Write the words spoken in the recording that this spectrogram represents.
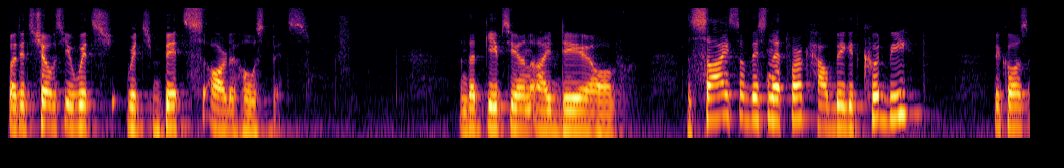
But it shows you which, which bits are the host bits. And that gives you an idea of the size of this network, how big it could be, because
